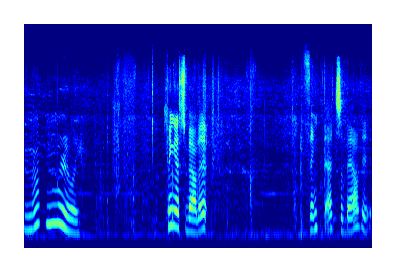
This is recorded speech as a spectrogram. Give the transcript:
Nothing really. I think that's about it. I think that's about it.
